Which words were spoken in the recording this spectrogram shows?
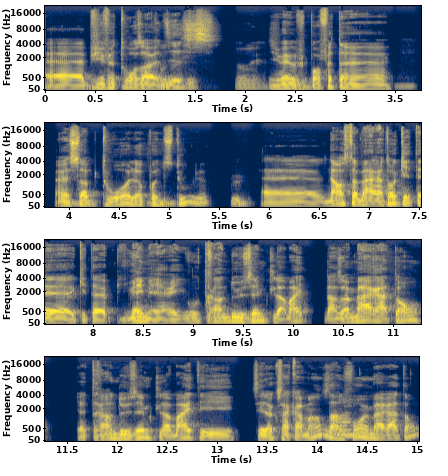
Euh, puis j'ai fait 3h10. Ouais. J'ai j'ai pas fait un, un sub 3, là, pas du tout. Là. Hmm. Euh, non, c'est un marathon qui était, qui était. Puis même, il arrive au 32e kilomètre. Dans un marathon, le 32e kilomètre, et c'est là que ça commence, dans le fond, un marathon.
